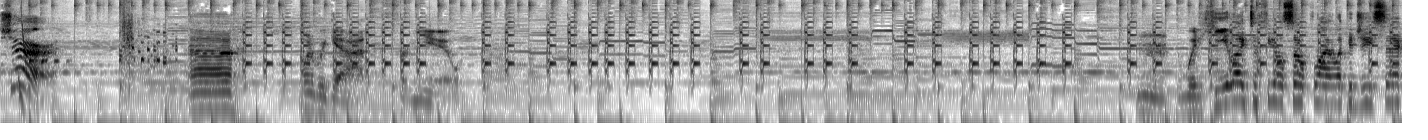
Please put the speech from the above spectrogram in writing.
Sure. Uh, what have we got from you? Hmm, would he like to feel so fly like a G6?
